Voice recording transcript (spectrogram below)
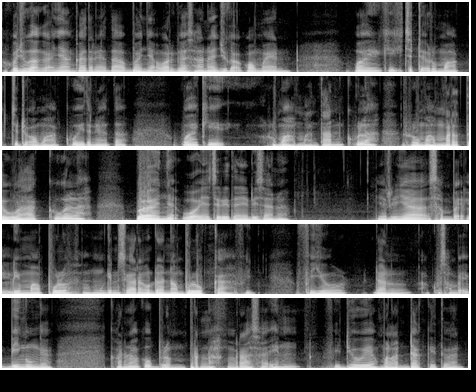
aku juga gak nyangka ternyata banyak warga sana juga komen wah ini cedek rumah cedek aku ternyata. Wah ini rumah mantanku lah rumah mertuaku lah. Banyak pokoknya ceritanya di sana. Jadinya sampai 50 mungkin sekarang udah 60k view dan aku sampai bingung ya. Karena aku belum pernah ngerasain video yang meledak gitu kan.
